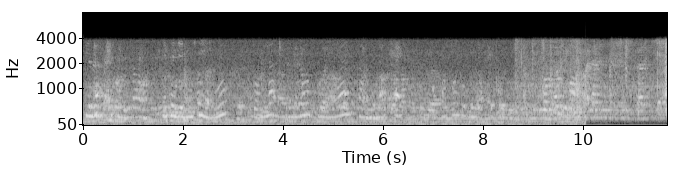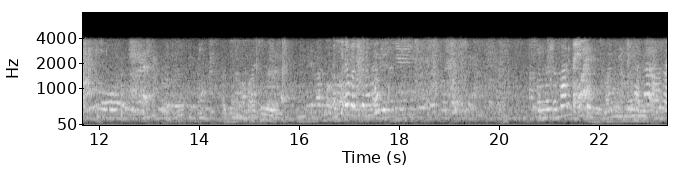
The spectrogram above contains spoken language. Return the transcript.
pindah X terus dia akan jadi tolak puluh tambah X ataupun pindah X Asyik dah buat sekarang faham tak ya tu? Empat.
